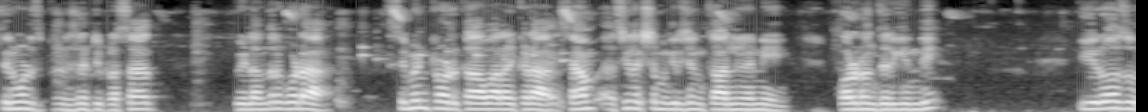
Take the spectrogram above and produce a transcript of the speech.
తిరుమల శెట్టి ప్రసాద్ వీళ్ళందరూ కూడా సిమెంట్ రోడ్ కావాలి ఇక్కడ శ్యామ్ శ్రీలక్ష్మి గిరిజన కాలనీని కోరడం జరిగింది. ఈరోజు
